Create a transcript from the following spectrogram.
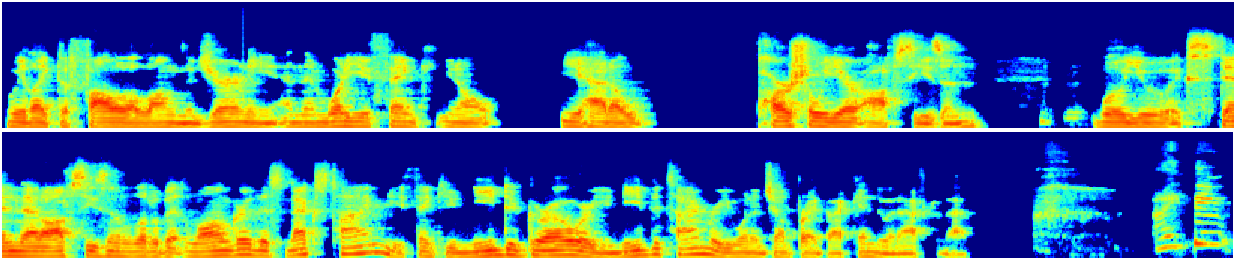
we like to follow along the journey. And then, what do you think? You know, you had a partial year off season. Mm-hmm. Will you extend that off season a little bit longer this next time? You think you need to grow or you need the time or you want to jump right back into it after that? I think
